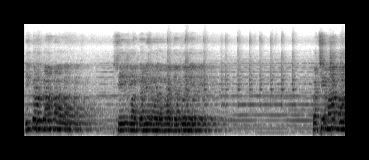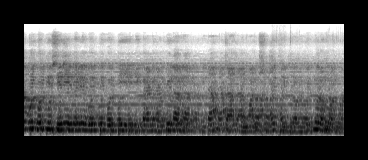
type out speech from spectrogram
દીકરો નાનો હોય શેરીમાં ગલીમાં રમવા જતો રહે પછી માં ગોતતી ગોતતી શેરી ગલી ગોતતી ગોતતી એ દીકરાને ગોતી લાવે બેટા, ચાલ, રમવાનો સમય થઈ ગયો હવે, કેટલું રમવાનું?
